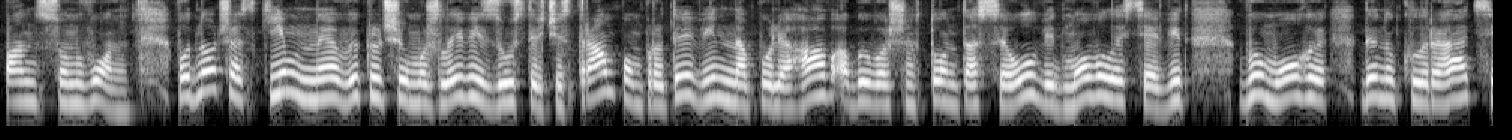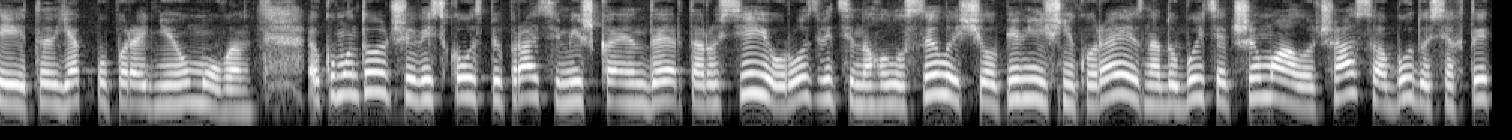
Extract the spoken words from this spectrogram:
пан Сун Вон. Водночас Кім не виключив можливість зустрічі з Трампом, проте він наполягав, аби Вашингтон та Сеул відмовилися від вимоги денуклеарації та як попередньої умови. Коментуючи військову співпрацю між КНДР та Росією, у розвідці наголосили, що у Північній Кореї знадобиться чимало часу, аби досягти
